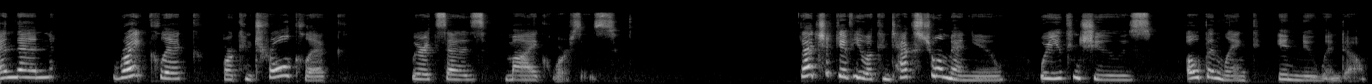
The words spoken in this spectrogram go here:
and then right click or control click where it says My Courses. That should give you a contextual menu where you can choose Open Link in New Window.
